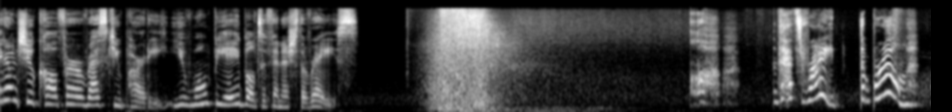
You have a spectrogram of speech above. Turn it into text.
don't you call for a rescue party? You won't be able to finish the race. Oh, that's right! The broom!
